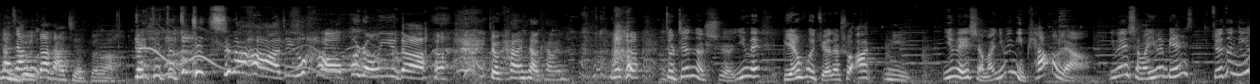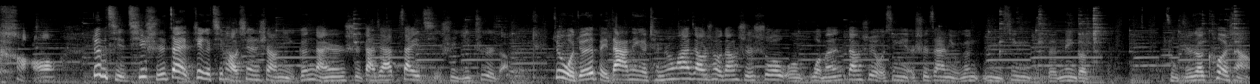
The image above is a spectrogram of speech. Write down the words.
大家就大大减分了。对，这这这是吧？哈，这都好不容易的，就开玩笑，开玩笑，就真的是因为别人会觉得说啊，你因为什么？因为你漂亮，因为什么？因为别人觉得你好。对不起，其实，在这个起跑线上，你跟男人是大家在一起是一致的。就是我觉得北大那个陈春花教授当时说，我我们当时有幸也是在有个女性的那个组织的课上，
